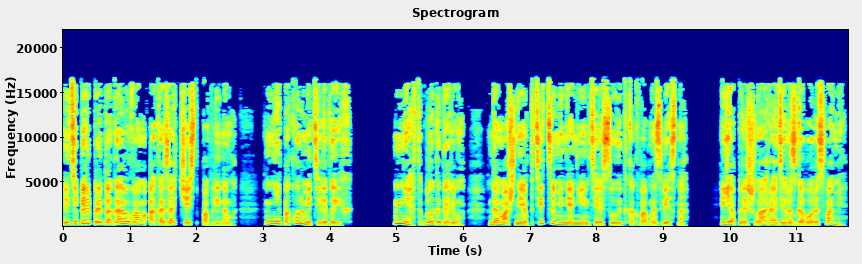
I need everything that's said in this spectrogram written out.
и теперь предлагаю вам оказать честь павлинам. Не покормите ли вы их?» «Нет, благодарю. Домашняя птица меня не интересует, как вам известно. Я пришла ради разговора с вами».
